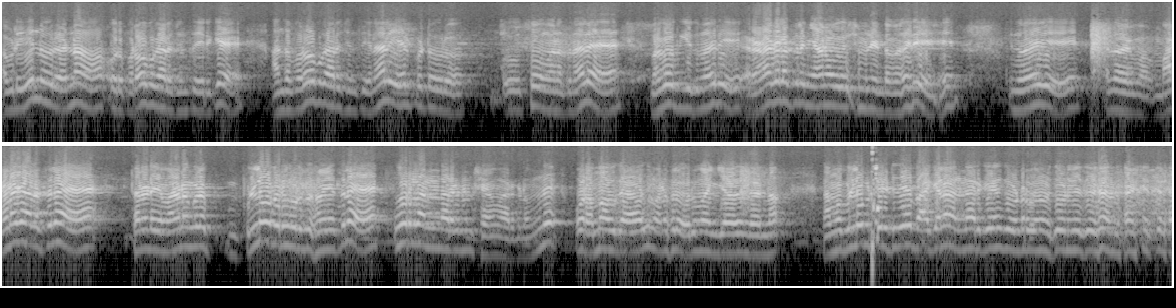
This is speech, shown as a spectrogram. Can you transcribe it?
அப்படின்னு ஒரு எண்ணம் ஒரு பரோபகார சிந்தை இருக்கே. அந்த பரோபகார சிந்தையினால ஏற்பட்ட ஒரு உற்சவமானதுனால பகவத்கீதை மாதிரி ரணகலத்துல ஞானோபதேசம் பண்ணின்ற மாதிரி இந்த மாதிரி அந்த மரண காலத்துல தன்னுடைய மரணம் கூட பிள்ளை பெரு கொடுத்த சமயத்துல ஊர்ல நல்லா இருக்கணும் க்ஷேமா இருக்கணும்னு ஒரு அம்மாவுக்காவது மனசுல வருமா எங்கேயாவது எண்ணம். நம்ம பிள்ளை விட்டுக்கிட்டதே பாக்கியெல்லாம் நல்லா இருக்கேன்னு தோன்றது தோணுது அந்த சமயத்துல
